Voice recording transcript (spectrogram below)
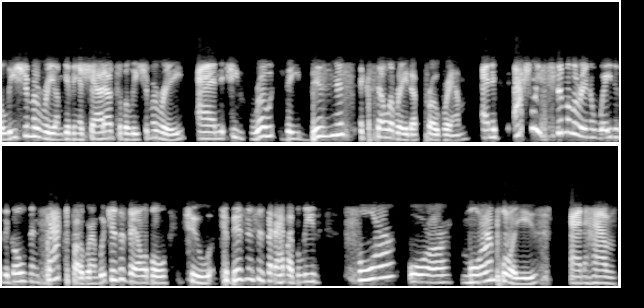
Alicia Marie, I'm giving a shout out to Alicia Marie, and she wrote the Business Accelerator program. And it's actually similar in a way to the Goldman Sachs program, which is available to, to businesses that have, I believe, four or more employees and have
